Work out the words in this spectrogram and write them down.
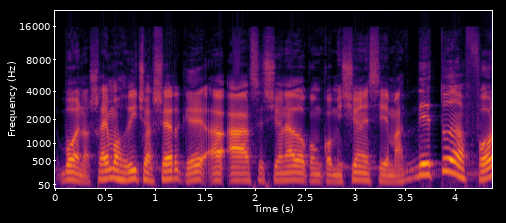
bueno, ya hemos dicho ayer que ha sesionado con comisiones y demás. De todas formas,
